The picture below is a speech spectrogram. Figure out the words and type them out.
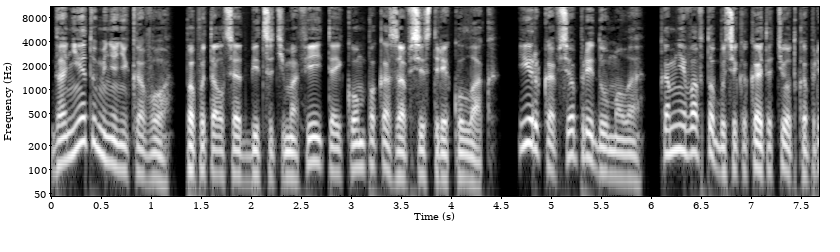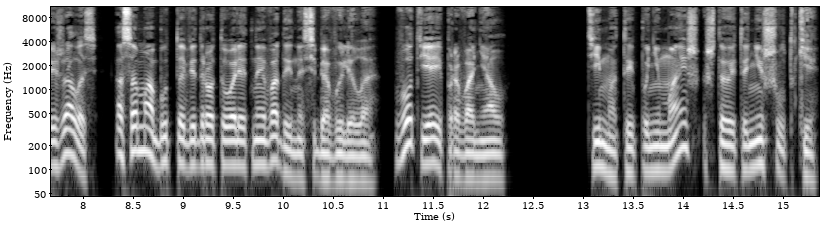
«Да нет у меня никого», — попытался отбиться Тимофей, тайком показав сестре кулак. «Ирка все придумала. Ко мне в автобусе какая-то тетка прижалась, а сама будто ведро туалетной воды на себя вылила. Вот я и провонял». «Тима, ты понимаешь, что это не шутки?»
